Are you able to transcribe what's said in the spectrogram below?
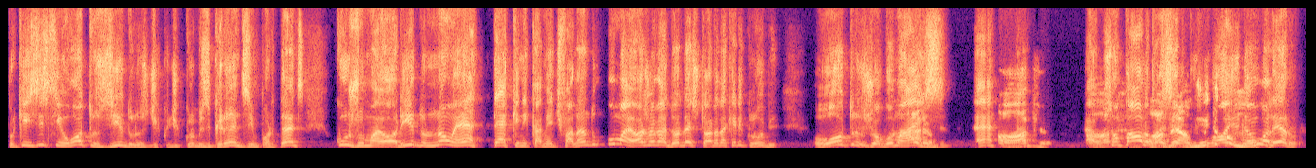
porque existem outros ídolos de, de, clubes grandes, importantes, cujo maior ídolo não é, tecnicamente falando, o maior jogador da história daquele clube. Outros jogou mais. Claro. Né? Óbvio. É, São Paulo, por óbvio, exemplo, não, o maior ídolo é um goleiro.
